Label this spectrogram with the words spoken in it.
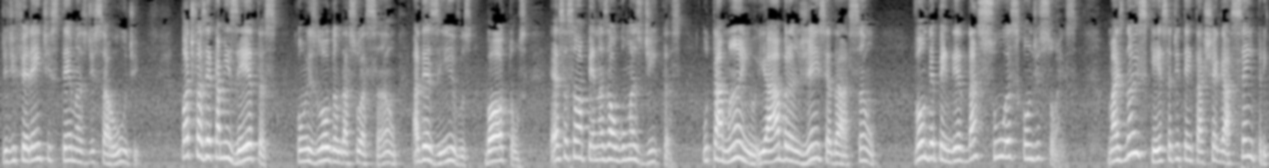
de diferentes temas de saúde. Pode fazer camisetas com o slogan da sua ação, adesivos, bottoms. Essas são apenas algumas dicas. O tamanho e a abrangência da ação vão depender das suas condições. Mas não esqueça de tentar chegar sempre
